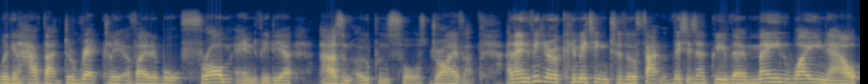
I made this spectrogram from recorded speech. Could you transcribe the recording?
We're going to have that directly available from NVIDIA as an open source driver. And NVIDIA are committing to the fact that this is their main way now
